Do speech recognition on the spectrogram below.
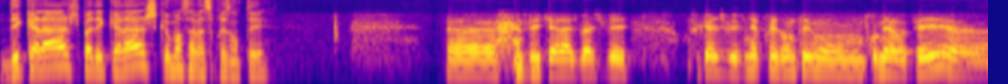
décalage, pas décalage, comment ça va se présenter? Euh, décalage. Bah, je vais en tout cas, je vais venir présenter mon, mon premier EP. euh,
